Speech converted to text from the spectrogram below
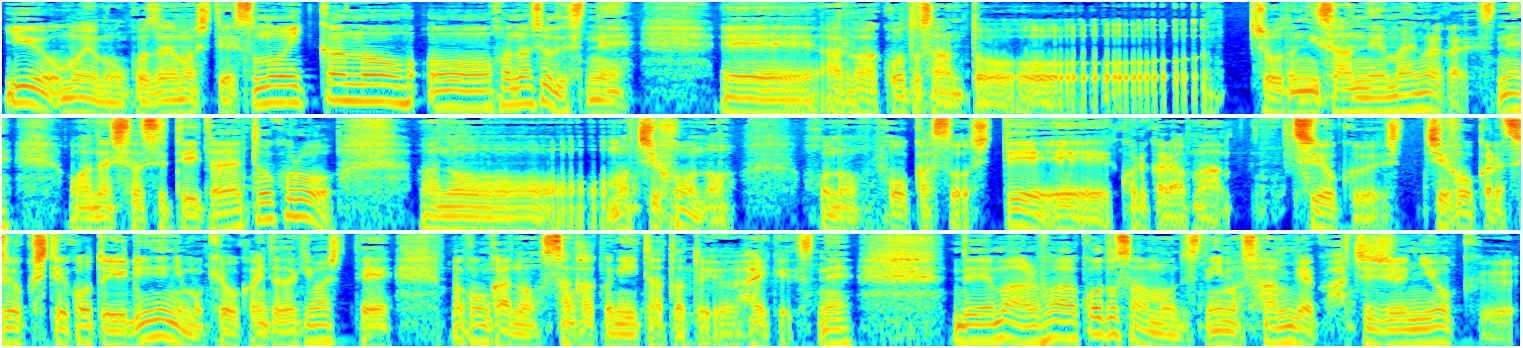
いう思いもございまして、その一環のお話をですね、えー、アルファコートさんと、ちょうど2、3年前ぐらいからですね、お話しさせていただいたところ、あのまあ、地方の、このフォーカスをして、えー、これからまあ、強く、地方から強くしていこうという理念にも共感いただきまして、まあ、今回の参画に至ったという背景ですね。で、まあ、アルファコードさんもですね、今382億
